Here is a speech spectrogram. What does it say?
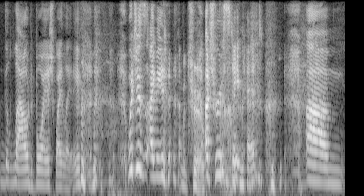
loud boyish white lady which is i mean True. a true statement um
